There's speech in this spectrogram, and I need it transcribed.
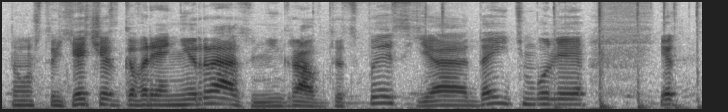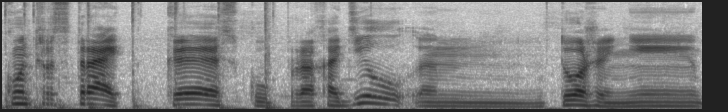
Потому что я, честно говоря, ни разу не играл в Dead Space. Я, да и тем более, я Counter-Strike КС-ку проходил, эм, тоже не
